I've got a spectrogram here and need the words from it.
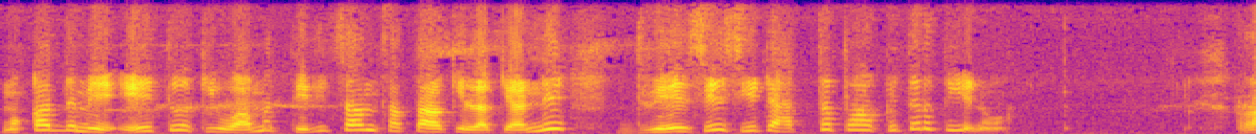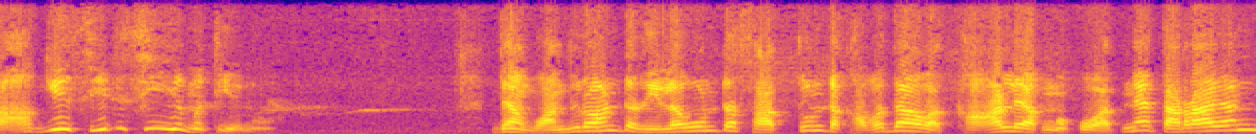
මොකද්ද මේ හේතුව කිව්වම තිරිසන් සතා කියලා කියන්නේ ද්වේෂයේ 75ක් විතර තියෙනවා. රාගයේ 100ම තියෙනවා. දැන් වඳුරන්ට රිලවුන්ට සත්තුන්ට කවදාවත් කාලයක් මොකවත් නැහැ තරහා යන්න.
